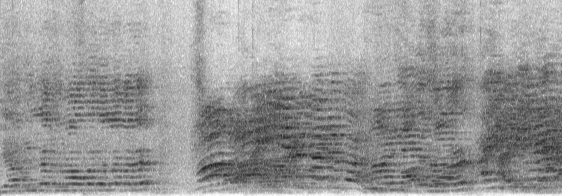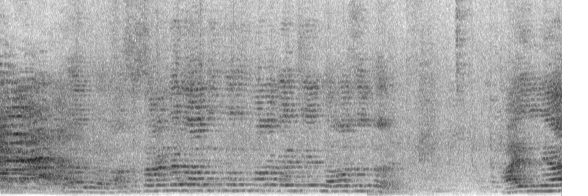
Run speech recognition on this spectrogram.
या जिल्ह्याचं नाव बदललं का रे काय झालंय बरं, बरं. असं सांगण्याच्या आधीपासून मला काही चेंज झाला असेल तर अहिल्या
